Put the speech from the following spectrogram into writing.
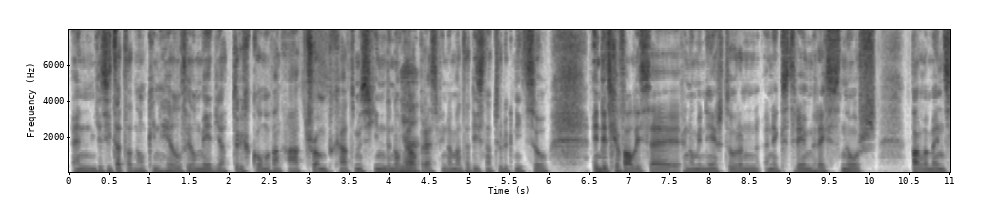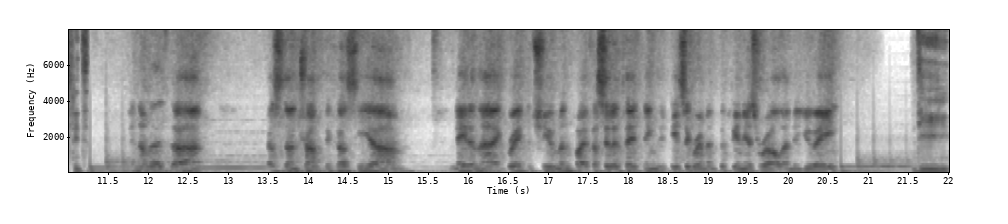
En je ziet dat dan ook in heel veel media terugkomen van ah, Trump gaat misschien de Nobelprijs vinden, maar dat is natuurlijk niet zo. In dit geval is hij genomineerd door een, een extreem rechts Noors parlementslid. I nominate uh, President Trump because he uh, made a great achievement by facilitating the peace agreement between Israel and the UAE. Die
